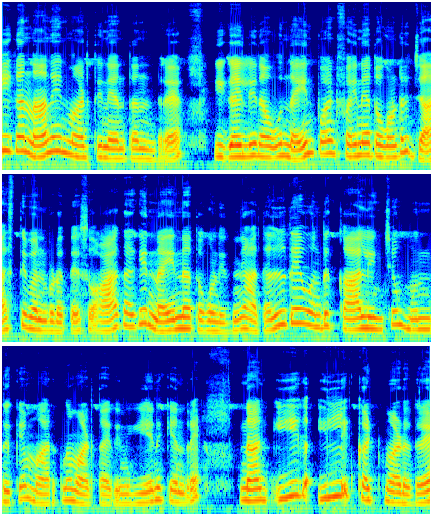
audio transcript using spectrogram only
ಈಗ ನಾನೇನು ಮಾಡ್ತೀನಿ ಅಂತಂದರೆ, ಈಗ ಇಲ್ಲಿ ನಾವು ನೈನ್ ಪಾಯಿಂಟ್ ಫೈವ್ನೇ ತೊಗೊಂಡ್ರೆ ಜಾಸ್ತಿ ಬಂದ್ಬಿಡುತ್ತೆ. ಸೊ ಹಾಗಾಗಿ ನೈನ್ನ ತೊಗೊಂಡಿದ್ದೀನಿ. ಅದಲ್ಲದೆ ಒಂದು ಕಾಲು ಇಂಚು ಮುಂದಕ್ಕೆ ಮಾರ್ಕ್ನ ಮಾಡ್ತಾ ಇದ್ದೀನಿ. ಏನಕ್ಕೆ ಅಂದರೆ, ನಾನು ಈಗ ಇಲ್ಲಿ ಕಟ್ ಮಾಡಿದ್ರೆ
